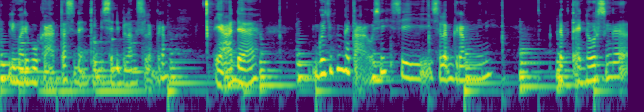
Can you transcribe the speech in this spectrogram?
5000 ke atas dan itu bisa dibilang selebgram ya ada. Gue juga nggak tahu sih si selebgram ini dapat endorse nggak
